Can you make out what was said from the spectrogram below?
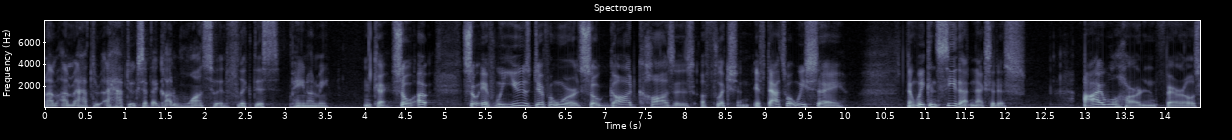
I'm, I'm, I have to I have to accept that God wants to inflict this pain on me. Okay, so uh, so if we use different words, so God causes affliction. If that's what we say, then we can see that in Exodus. I will harden Pharaoh's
